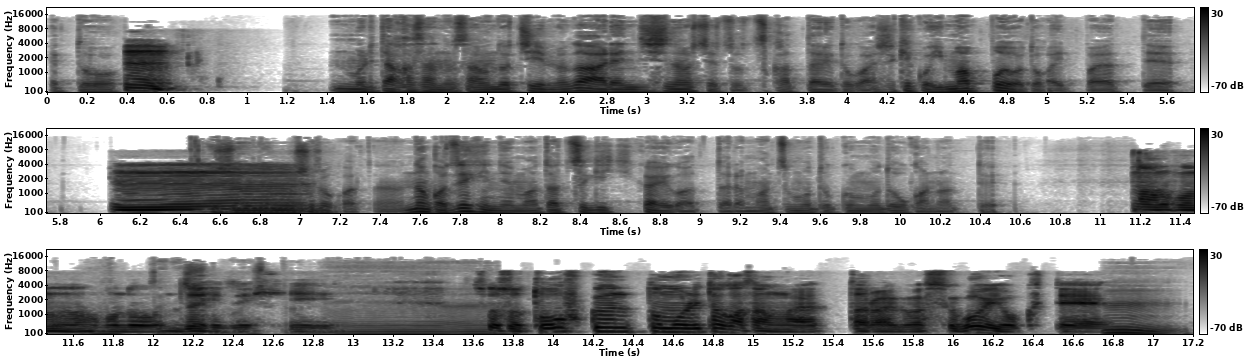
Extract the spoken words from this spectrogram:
えっと、うん。森高さんのサウンドチームがアレンジし直したやつを使ったりとかして、結構今っぽい音がいっぱいあって、うん。非常に面白かったな。なんかぜひね、また次機会があったら松本くんもどうかなってなるほど、なるほど。ぜひぜひ。そうそう、豆腐くんと森高さんがやったライブがすごい良くて、うん、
